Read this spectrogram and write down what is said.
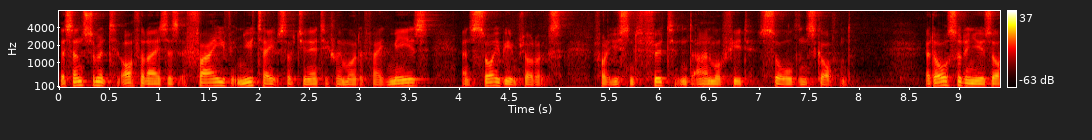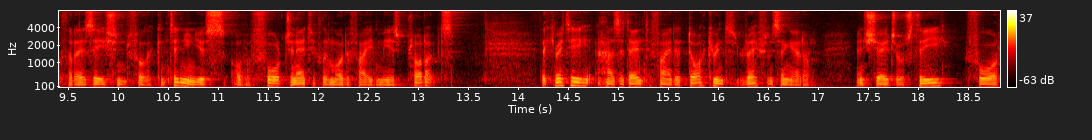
This instrument authorises five new types of genetically modified maize and soybean products for use in food and animal feed sold in Scotland. It also renews authorisation for the continuing use of four genetically modified maize products. The committee has identified a document referencing error in Schedules 3, 4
